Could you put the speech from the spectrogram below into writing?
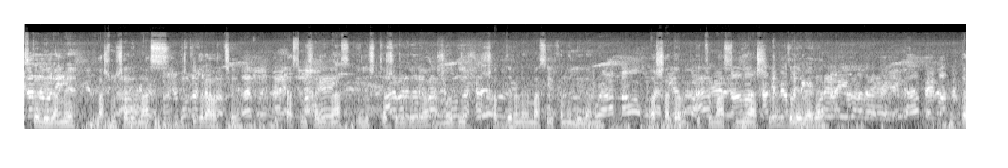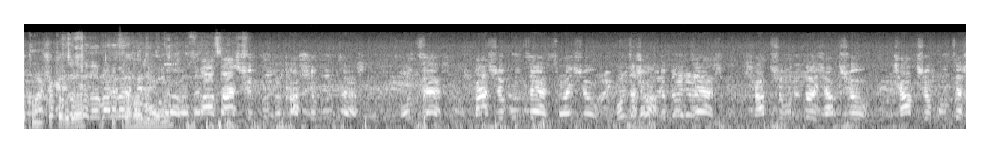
আজকে নিলামে পাঁচমিশালি মাছ বিক্রি করা হচ্ছে। পাঁচমিশালি মাছ ইলিশ থেকে শুরু করিয়া নদীর সব ধরনের মাছই এখানে নিলামে। অসাধারণ কিছু মাছ নিয়ে আসলো জেলে বাইরা দেখুন কত করে বিক্রি করা হয় নিলামে। পাঁচশো ছয়শো পঞ্চাশ সাতশো তো সাতশো সাতশো পঞ্চাশ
